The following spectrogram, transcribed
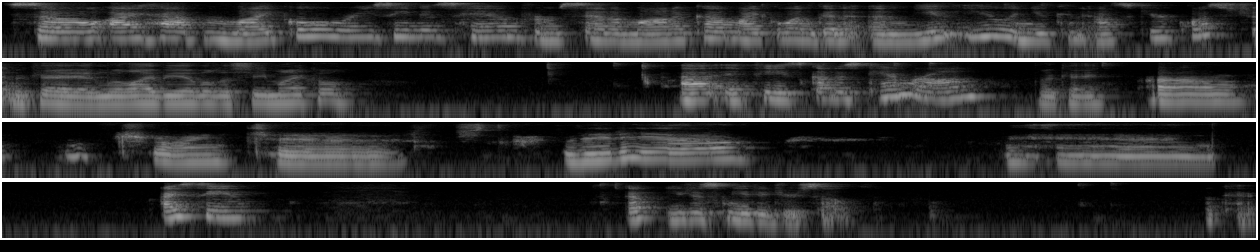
So I have Michael raising his hand from Santa Monica. Michael, I'm going to unmute you and you can ask your question. Okay, and will I be able to see Michael? Uh, if he's got his camera on. Okay. Um, trying to start video and I see you. Oh, you just muted yourself. Okay.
